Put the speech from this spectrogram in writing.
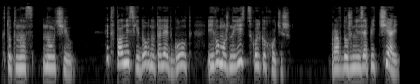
Кто-то нас научил. Это вполне съедобно, утоляет голод, и его можно есть сколько хочешь. Правда, уже нельзя пить чай,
